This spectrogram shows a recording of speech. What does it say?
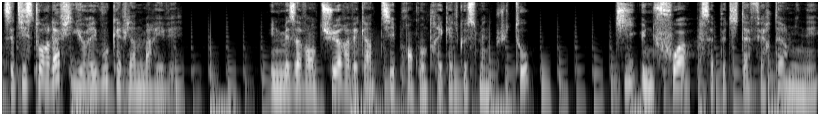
Cette histoire-là, figurez-vous qu'elle vient de m'arriver. Une mésaventure avec un type rencontré quelques semaines plus tôt, qui, une fois sa petite affaire terminée,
